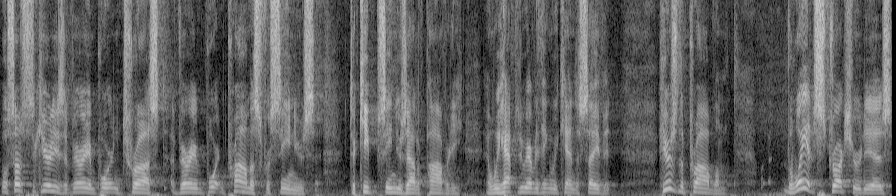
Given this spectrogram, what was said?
Well, Social Security is a very important trust, a very important promise for seniors to keep seniors out of poverty, and we have to do everything we can to save it. Here's the problem the way it's structured is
